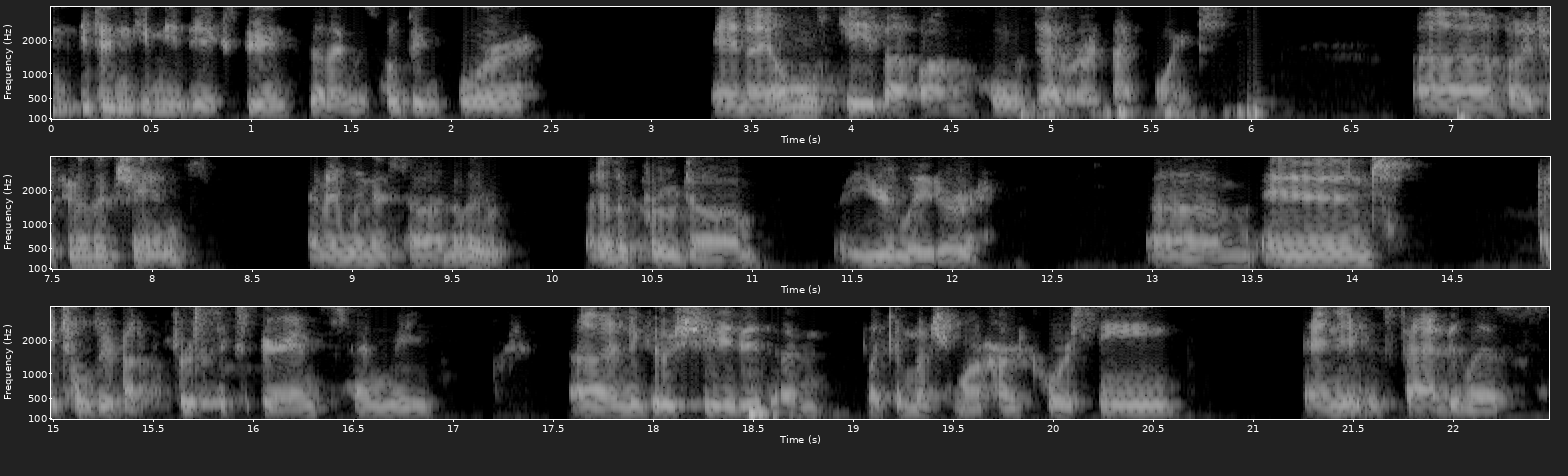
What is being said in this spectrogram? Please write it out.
It didn't give me the experience that I was hoping for. And I almost gave up on the whole endeavor at that point. Uh, but I took another chance and I went and saw another another pro dom a year later. Um, and I told her about the first experience and we uh, negotiated a, like a much more hardcore scene, and it was fabulous.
